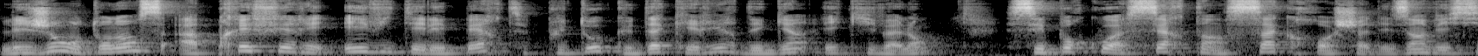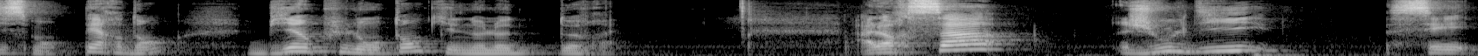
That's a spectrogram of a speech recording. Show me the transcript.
les gens ont tendance à préférer éviter les pertes plutôt que d'acquérir des gains équivalents. C'est pourquoi certains s'accrochent à des investissements perdants bien plus longtemps qu'ils ne le devraient. Alors ça, je vous le dis, c'est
